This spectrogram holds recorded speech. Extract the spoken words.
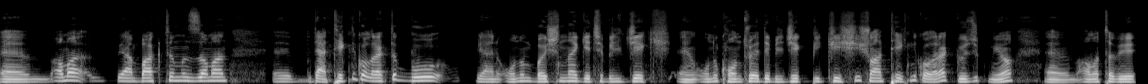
E, ama yani baktığımız zaman yani teknik olarak da bu yani onun başına geçebilecek, onu kontrol edebilecek bir kişi şu an teknik olarak gözükmüyor. Ama tabii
